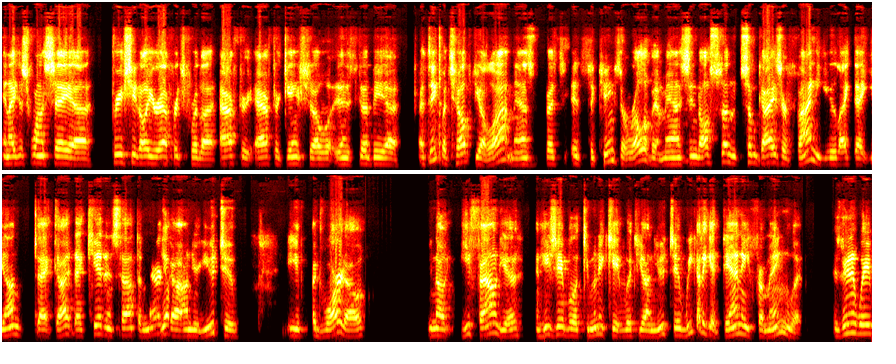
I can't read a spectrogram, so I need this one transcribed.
and I just want to say uh, appreciate all your efforts for the after after game show, and it's going to be a. I think what's helped you a lot, man, is it's, it's the Kings are relevant, man. And all of a sudden, some guys are finding you, like that young that guy, that kid in South America on your YouTube, Eduardo. You know, he found you, and he's able to communicate with you on YouTube. We got to get Danny from England. Is there any way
